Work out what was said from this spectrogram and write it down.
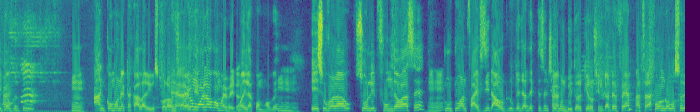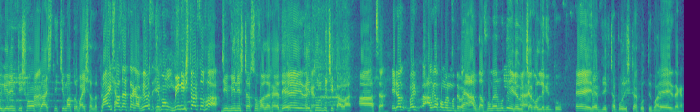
এটাও কিন্তু হুম আনকমন একটা কালার ইউজ করা হয়েছে। হ্যাঁ ভাই, এবং ময়লাও কম হয় ভাই এটা। ময়লা কম হবে। এই সোফাটাও সলিড ফোম দেওয়া আছে। Two two one five seat আউটলুকে যা দেখতেছেন সেগুন ভিতর কেরোসিন কাঠের ফ্রেম আচ্ছা। পনেরো বছরের গ্যারেন্টি সহ হ্যাঁ। প্রাইস নিচ্ছে মাত্র বাইশ হাজার বাইশ হাজার টাকা এবং মিনিস্টার সোফা জি মিনিস্টার সোফা দেখায় এই দেখেন। তেঁতুল বিচি কালার আচ্ছা এটা ভাই আলগা ফোমের মধ্যে। হ্যাঁ আলগা ফোমের মধ্যে এটাও ইচ্ছা হ্যাঁ। করলে কিন্তু এই। ফেব্রিকটা পরিষ্কার করতে পারে এই দেখেন।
